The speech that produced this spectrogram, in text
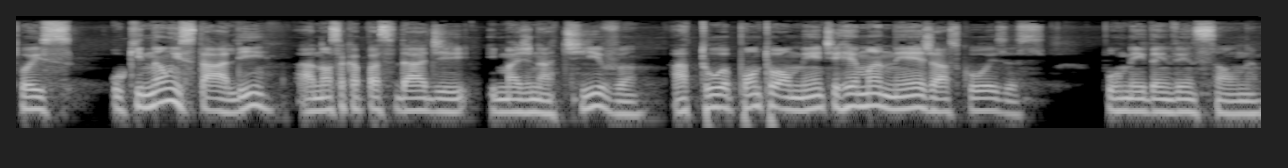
pois o que não está ali, a nossa capacidade imaginativa atua pontualmente e remaneja as coisas por meio da invenção. Né?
